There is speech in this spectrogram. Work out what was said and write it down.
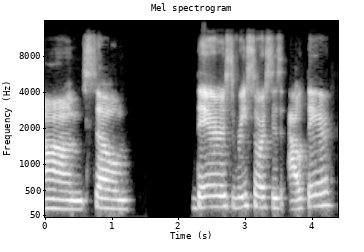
Um, so there's resources out there.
